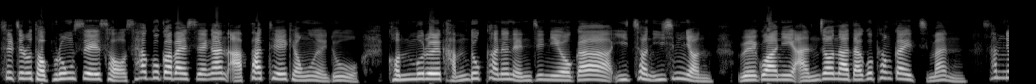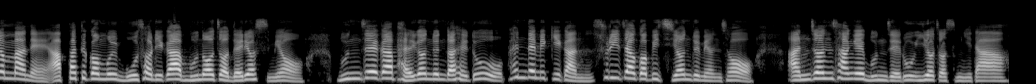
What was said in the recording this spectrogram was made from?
실제로 더 브롱스에서 사고가 발생한 아파트의 경우에도 건물을 감독하는 엔지니어가 2020년 외관이 안전하다고 평가했지만 3년 만에 아파트 건물 모서리가 무너져 내렸으며 문제가 발견된다 해도 팬데믹 기간 수리 작업이 지연되면서 안전상의 문제로 이어졌습니다.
